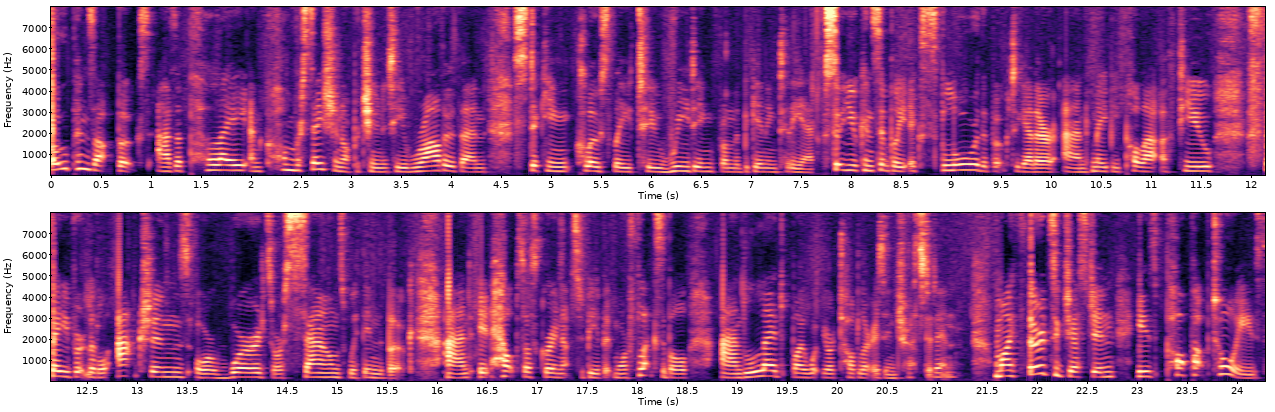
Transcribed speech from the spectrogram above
opens up books as a play and conversation opportunity rather than sticking closely to reading from the beginning to the end. So you can simply explore the book together and maybe pull out a few favourite little actions or words or sounds within the book and it helps us grown-ups to be a bit more flexible and led by what your toddler is interested in. My third suggestion is pop-up toys.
